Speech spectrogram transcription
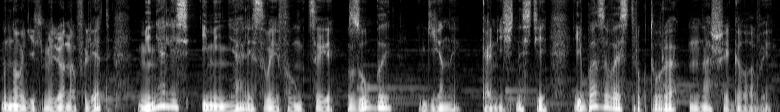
многих миллионов лет менялись и меняли свои функции зубы, гены, конечности и базовая структура нашей головы –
